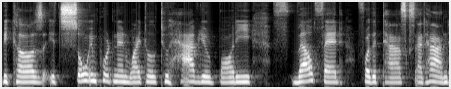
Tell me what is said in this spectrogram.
because it's so important and vital to have your body well fed for the tasks at hand.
